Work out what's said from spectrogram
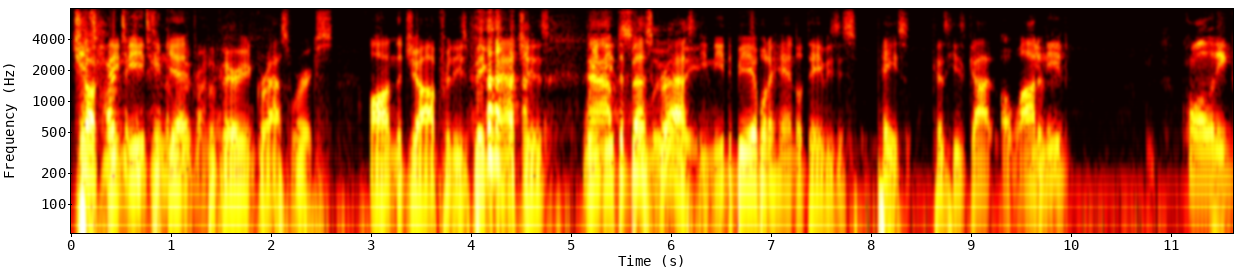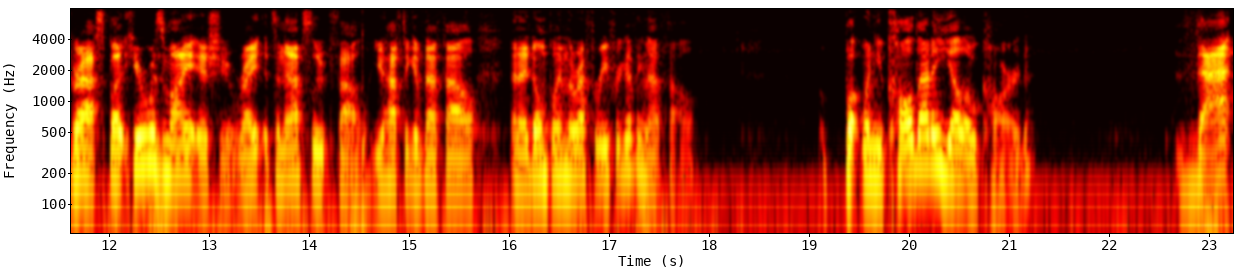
Chuck, they to need to the get Bavarian Grassworks on the job for these big matches. We need the best grass. You need to be able to handle Davies' pace because he's got a lot you of need it. quality grass but here was my issue right it's an absolute foul you have to give that foul and i don't blame the referee for giving that foul but when you call that a yellow card that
